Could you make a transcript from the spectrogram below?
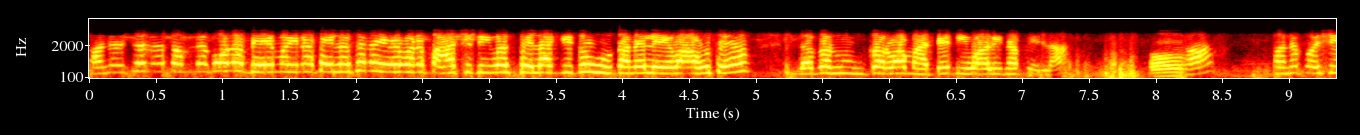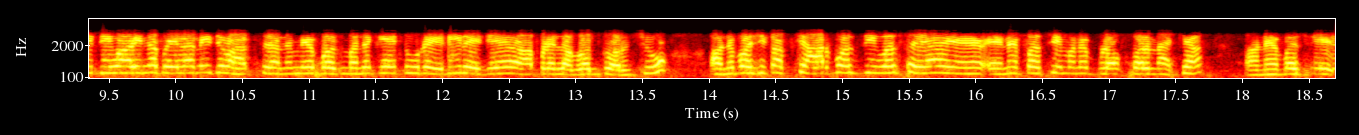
અને છે ને તમને કોને બે મહિના પહેલા છે ને એને મને પાંચ દિવસ પહેલા કીધું હું તને લેવા આવું છે લગ્ન કરવા માટે દિવાળીના પહેલા. હા. હા? અને પછી દિવાળીના પહેલાની જ વાત છે અને મેં બસ મને કે તું રેડી રહેજે આપણે લગ્ન કરશું. અને પછી કાંક ચાર પાંચ દિવસ થયા એને પછી મને બ્લોક કરી નાખ્યા. અને પછી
